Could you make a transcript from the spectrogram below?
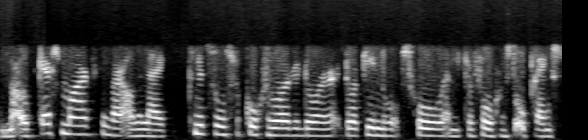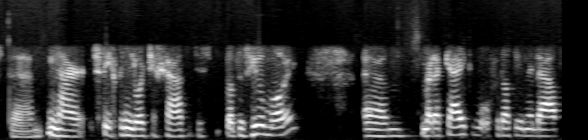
maar ook kerstmarkten waar allerlei knutsels verkocht worden door, door kinderen op school. En vervolgens de opbrengst naar Stichting Lotje gaat. Dat is heel mooi. Um, maar daar kijken we of we dat inderdaad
